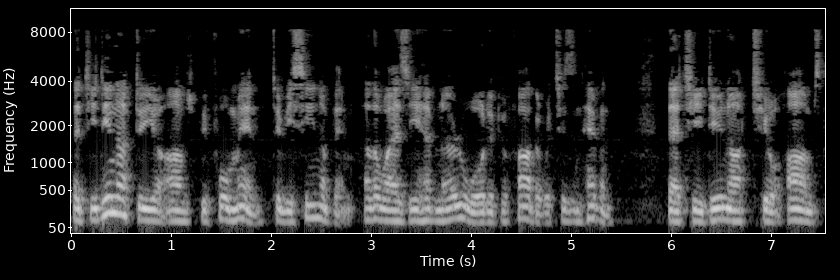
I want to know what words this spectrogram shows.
that ye do not do your alms before men, to be seen of them, otherwise ye have no reward of your Father which is in heaven that ye do not to your alms,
